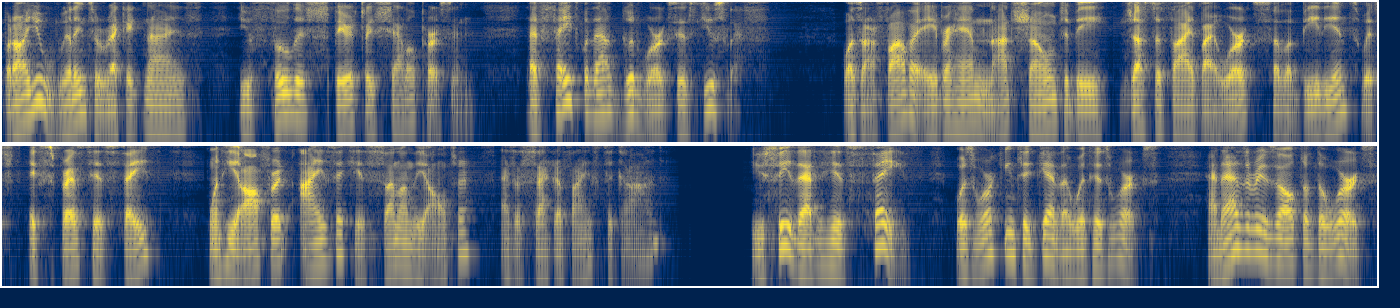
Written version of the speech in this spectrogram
But are you willing to recognize, you foolish, spiritually shallow person, that faith without good works is useless? Was our father Abraham not shown to be justified by works of obedience which expressed his faith when he offered Isaac his son on the altar as a sacrifice to God? You see that his faith was working together with his works, and as a result of the works,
